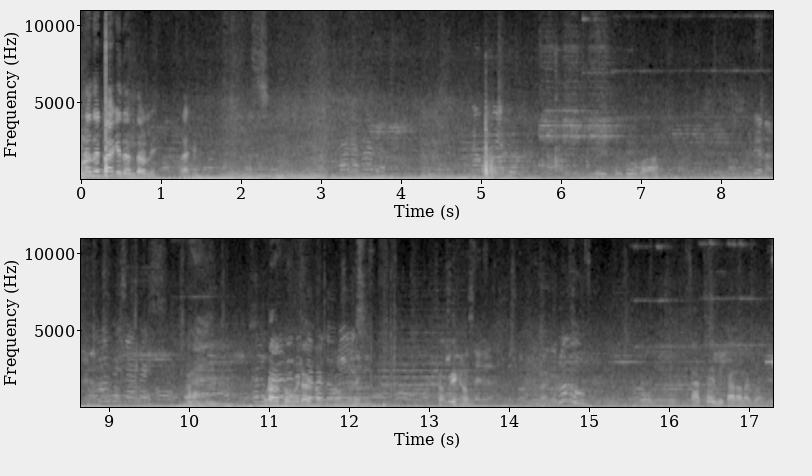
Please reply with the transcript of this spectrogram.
ওনাদের আগে দেন তাহলে রাখেন। ওটাও খাব ওটাও খাব, সবই খাব। খাইবি কাটা লাগবে আগে।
